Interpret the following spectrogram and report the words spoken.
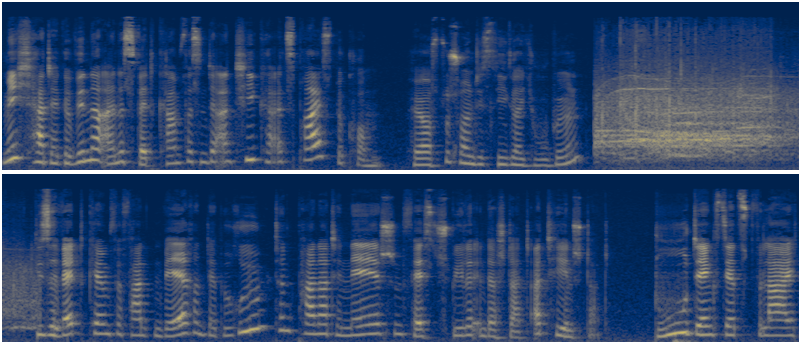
Mich hat der Gewinner eines Wettkampfes in der Antike als Preis bekommen. Hörst du schon die Sieger jubeln? Diese Wettkämpfe fanden während der berühmten panathenäischen Festspiele in der Stadt Athen statt. Du denkst jetzt vielleicht,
